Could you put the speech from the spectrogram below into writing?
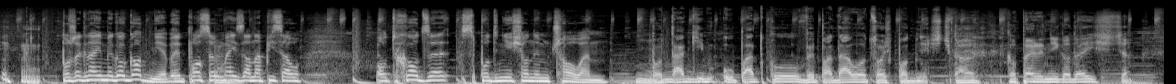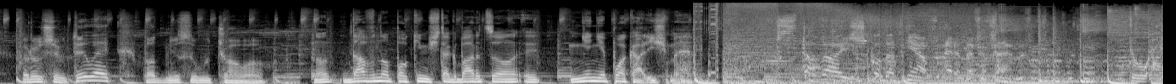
Pożegnajmy go godnie. Poseł Mejza napisał Odchodzę z podniesionym czołem. Po takim upadku wypadało coś podnieść. Tak. Kopernik odejścia. Ruszył tyłek, podniósł czoło. No, dawno po kimś tak bardzo y, nie nie płakaliśmy. Wstawaj, szkoda dnia w RMF FM. Tu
